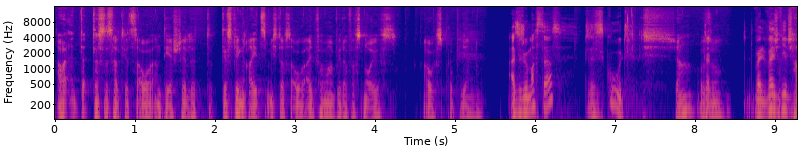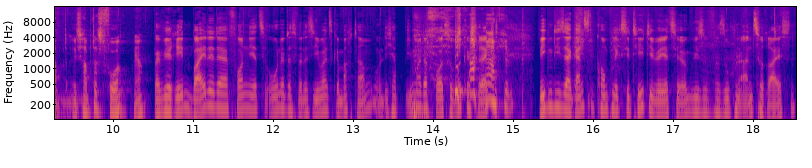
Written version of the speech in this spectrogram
Aber das ist halt jetzt auch an der Stelle, deswegen reizt mich das auch einfach mal wieder was Neues ausprobieren. Ne? Also du machst das? Das ist gut. Ich, ja, also. Da, weil, weil ich, ich habe hab das vor, ja. Weil wir reden beide davon jetzt, ohne dass wir das jemals gemacht haben. Und ich habe immer davor zurückgeschreckt, wegen dieser ganzen Komplexität, die wir jetzt hier irgendwie so versuchen anzureißen.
